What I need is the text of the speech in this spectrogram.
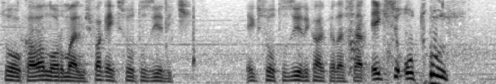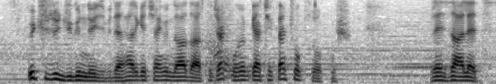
soğuk hava normalmiş. Bak eksi 30 yedik. Eksi 30 yedik arkadaşlar. Eksi 30! 300. gündeyiz bir de. Her geçen gün daha da artacak. Bu map gerçekten çok soğukmuş. Rezalet.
